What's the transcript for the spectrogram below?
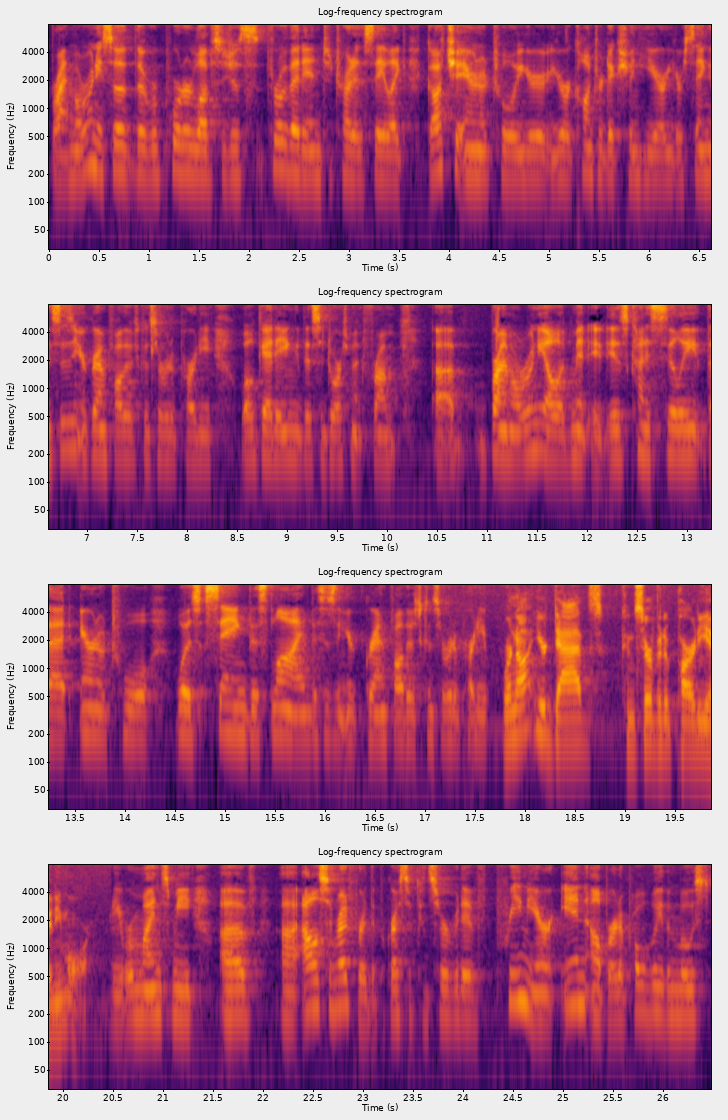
Brian Mulroney. So the reporter loves to just throw that in to try to say, like, gotcha, Erin O'Toole, you're, you're a contradiction here. You're saying this isn't your grandfather's Conservative Party while getting this endorsement from uh, Brian Mulroney. I'll admit it is kind of silly that Erin O'Toole was saying this line this isn't your grandfather's Conservative Party. We're not your dad's Conservative Party anymore. It reminds me of uh, Alison Redford, the progressive conservative premier in Alberta, probably the most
